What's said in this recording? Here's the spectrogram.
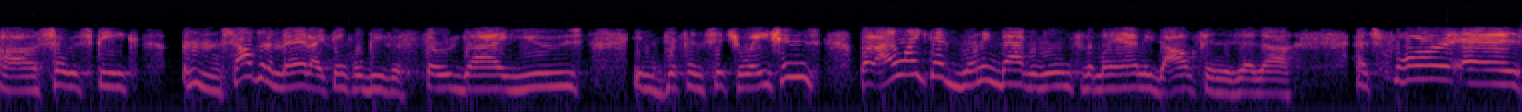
uh, so to speak. Salvon Ahmed, I think, will be the third guy used in different situations. But I like that running back room for the Miami Dolphins. And uh, as far as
